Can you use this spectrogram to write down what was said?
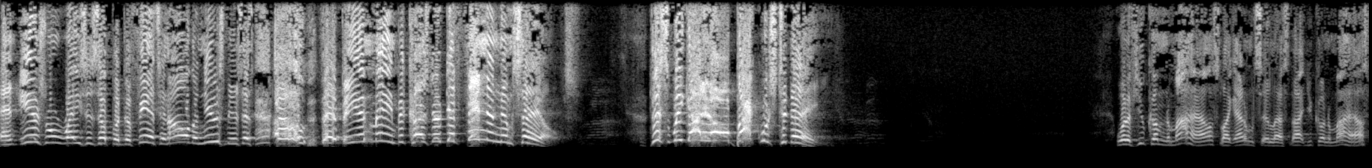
and Israel raises up a defense and all the news media says, oh, they're being mean because they're defending themselves. This, we got it all backwards today. Well, if you come to my house, like Adam said last night, you come to my house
